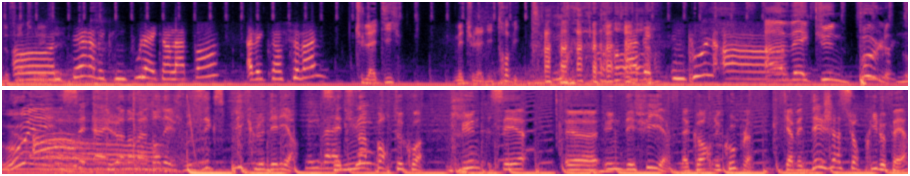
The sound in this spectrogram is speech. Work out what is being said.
tous un les- hamster Avec une poule Avec un lapin Avec un cheval Tu l'as dit, mais tu l'as dit trop vite. Avec une poule un... Avec une poule Oui c'est... eh, Non mais attendez, je vous explique le délire. Mais il va la C'est n'importe quoi. Une, c'est euh, une des filles, d'accord, du couple, qui avait déjà surpris le père.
